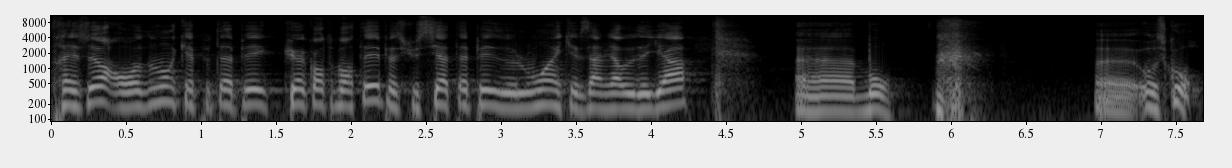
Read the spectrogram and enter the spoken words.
Tracer, heureusement qu'elle peut taper que à courte portée, parce que si elle tapait de loin et qu'elle faisait un milliard de dégâts, euh, bon. Euh, au secours.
